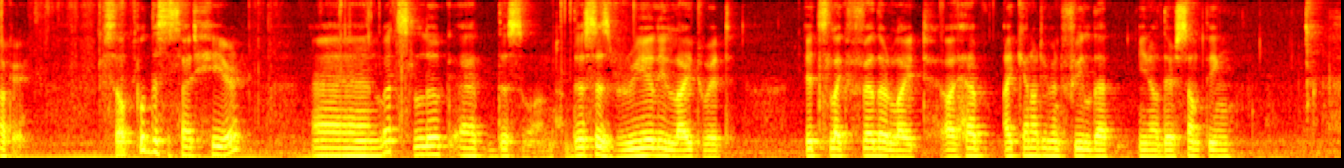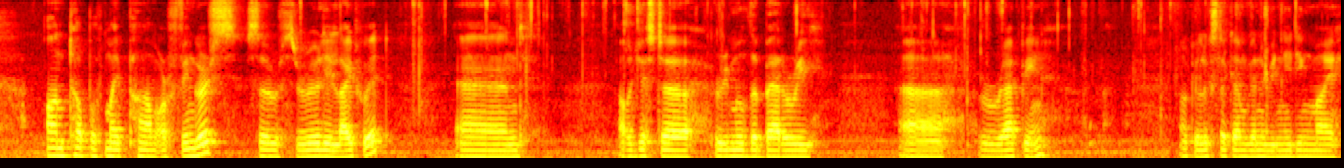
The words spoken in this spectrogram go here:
Okay so I'll put this aside here. And let's look at this one. This is really lightweight it's like feather light. I have I cannot even feel that you know there's something on top of my palm or fingers so it's really lightweight. And I'll just uh, remove the battery uh, wrapping. Okay looks like I'm gonna be needing my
